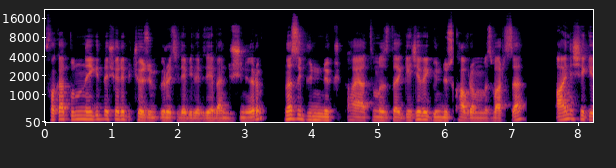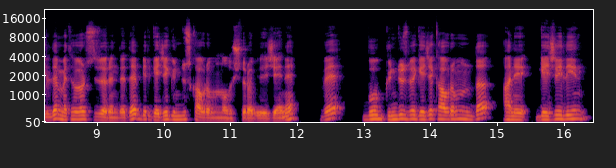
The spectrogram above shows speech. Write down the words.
Fakat bununla ilgili de şöyle bir çözüm üretilebilir diye ben düşünüyorum. Nasıl günlük hayatımızda gece ve gündüz kavramımız varsa aynı şekilde Metaverse üzerinde de bir gece gündüz kavramını oluşturabileceğini ve bu gündüz ve gece kavramını da hani geceliğin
